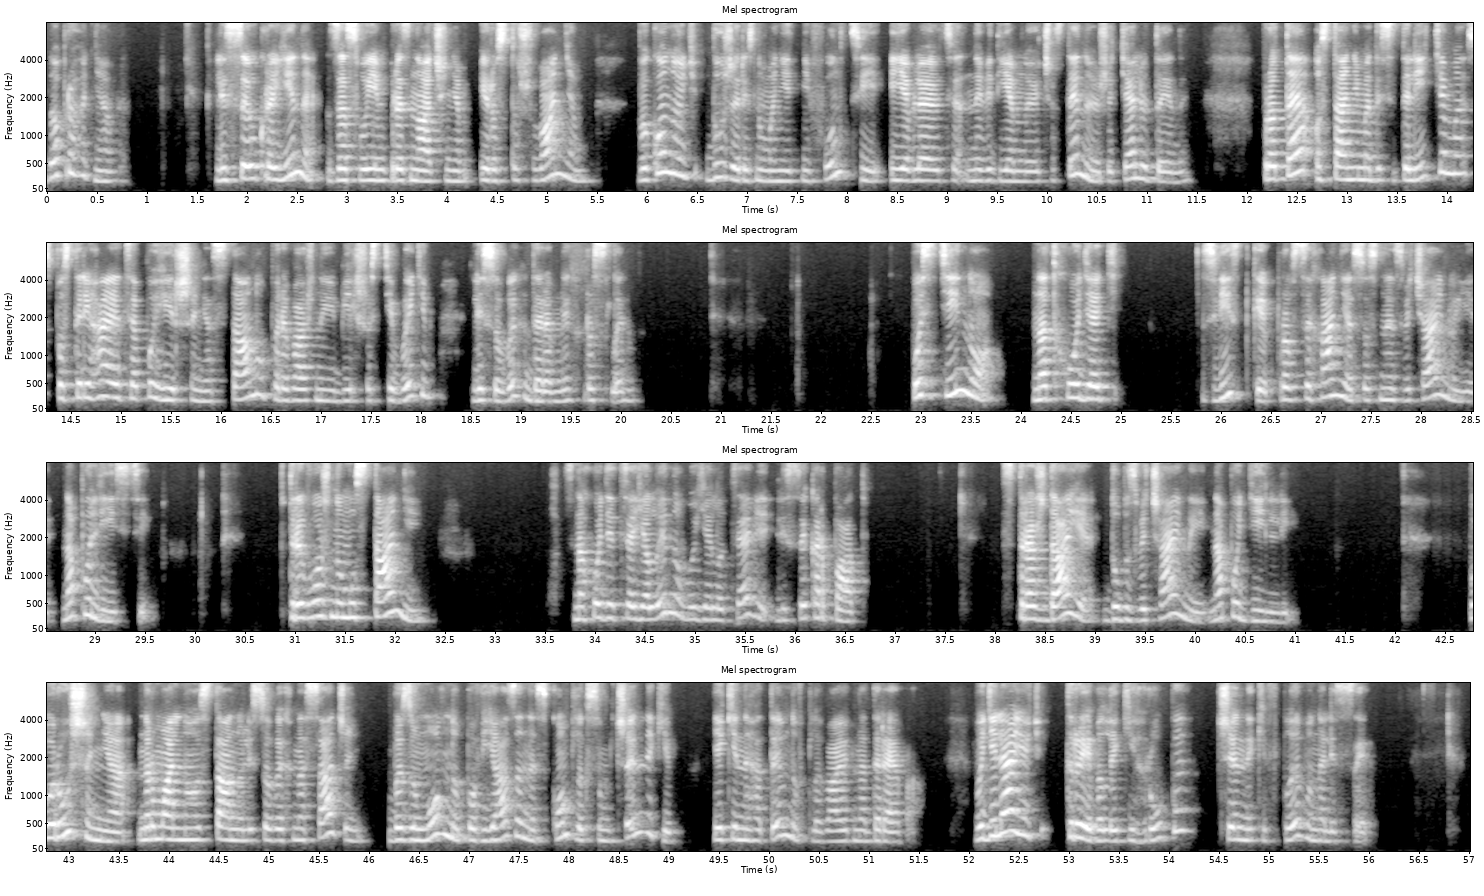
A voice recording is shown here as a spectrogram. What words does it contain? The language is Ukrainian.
Доброго дня! Ліси України за своїм призначенням і розташуванням виконують дуже різноманітні функції і являються невід'ємною частиною життя людини. Проте останніми десятиліттями спостерігається погіршення стану переважної більшості видів лісових деревних рослин. Постійно надходять звістки про всихання сосни звичайної на Поліссі. В тривожному стані знаходяться ялиново-ялицеві ліси Карпат. Страждає дуб звичайний на Поділлі. Порушення нормального стану лісових насаджень безумовно пов'язане з комплексом чинників, які негативно впливають на дерева. Виділяють три великі групи чинників впливу на ліси.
